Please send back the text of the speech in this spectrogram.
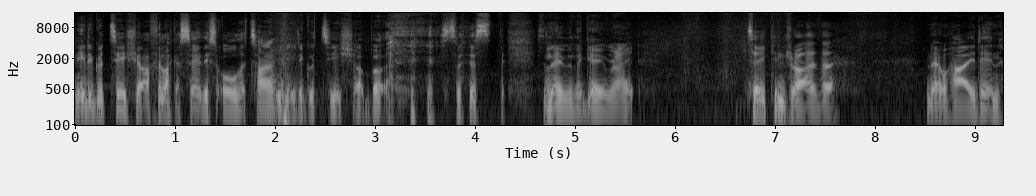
Need a good tee shot. I feel like I say this all the time, you need a good tee shot, but it's, it's, it's the name of the game, right? Taking driver, no hiding.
